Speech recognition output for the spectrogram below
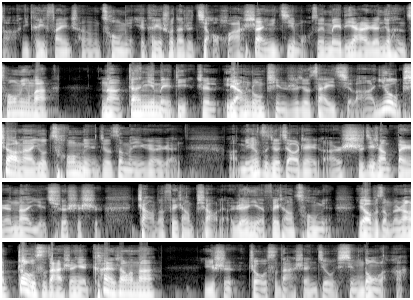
啊，你可以翻译成聪明，也可以说他是狡猾、善于计谋。所以美迪亚人就很聪明吗？那甘尼美蒂这两种品质就在一起了啊，又漂亮又聪明，就这么一个人啊，名字就叫这个。而实际上本人呢，也确实是长得非常漂亮，人也非常聪明。要不怎么让宙斯大神也看上了呢？于是宙斯大神就行动了啊，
